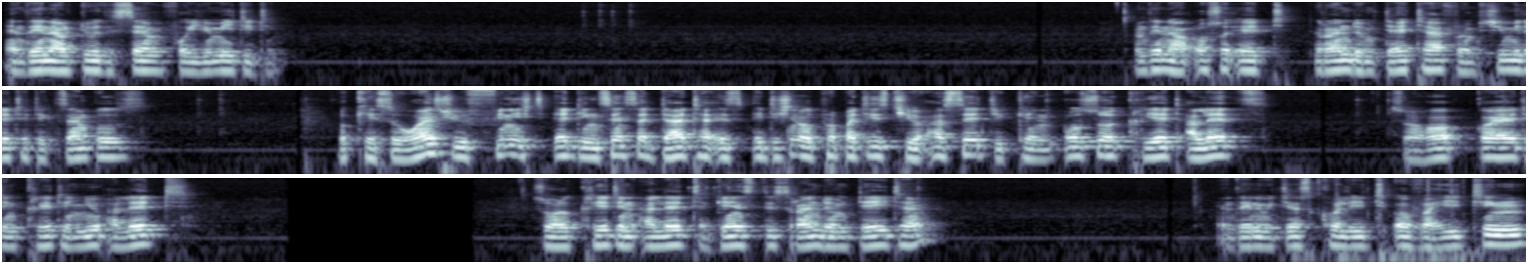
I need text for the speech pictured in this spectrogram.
And then I'll do the same for humidity. and then I'll also add random data from simulated examples. Okay so once you've finished adding sensor data as additional properties to your asset you can also create alerts. So I'll go ahead and create a new alert. So I'll create an alert against this random data. And then we just call it overheating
